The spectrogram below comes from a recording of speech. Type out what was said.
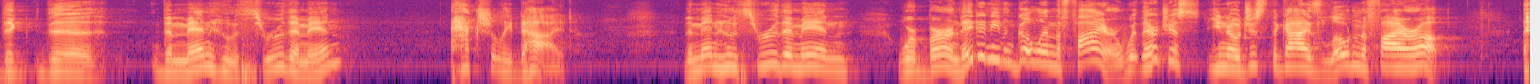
the, the, the men who threw them in actually died. The men who threw them in were burned. They didn't even go in the fire. They're just, you know, just the guys loading the fire up.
